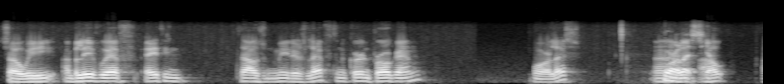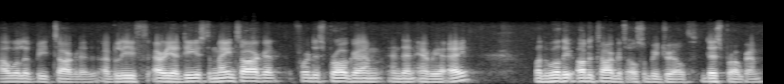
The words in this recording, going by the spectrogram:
So we, I believe, we have 18,000 meters left in the current program, more or less. Um, more or less, yeah. How, how will it be targeted? I believe Area D is the main target for this program, and then Area A. But will the other targets also be drilled this program?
